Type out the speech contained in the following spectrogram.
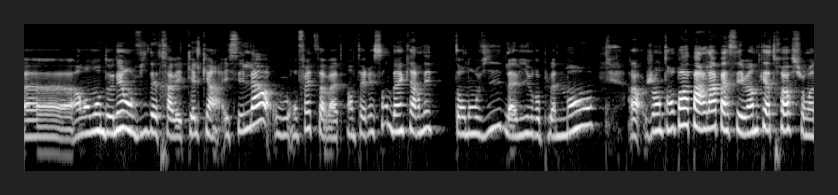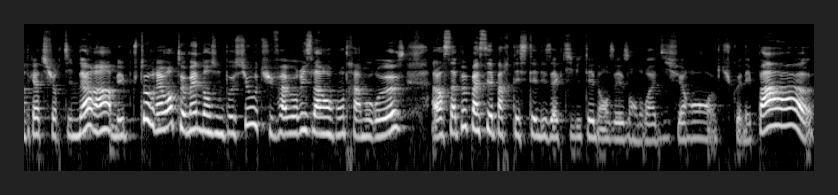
euh, à un moment donné envie d'être avec quelqu'un. Et c'est là où en fait ça va être intéressant d'incarner ton envie, de la vivre pleinement. Alors j'entends pas par là passer 24 heures sur 24 sur Tinder, hein, mais plutôt vraiment te mettre dans une posture où tu favorises la rencontre amoureuse. Alors ça peut passer par tester des activités dans des endroits différents que tu connais pas.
